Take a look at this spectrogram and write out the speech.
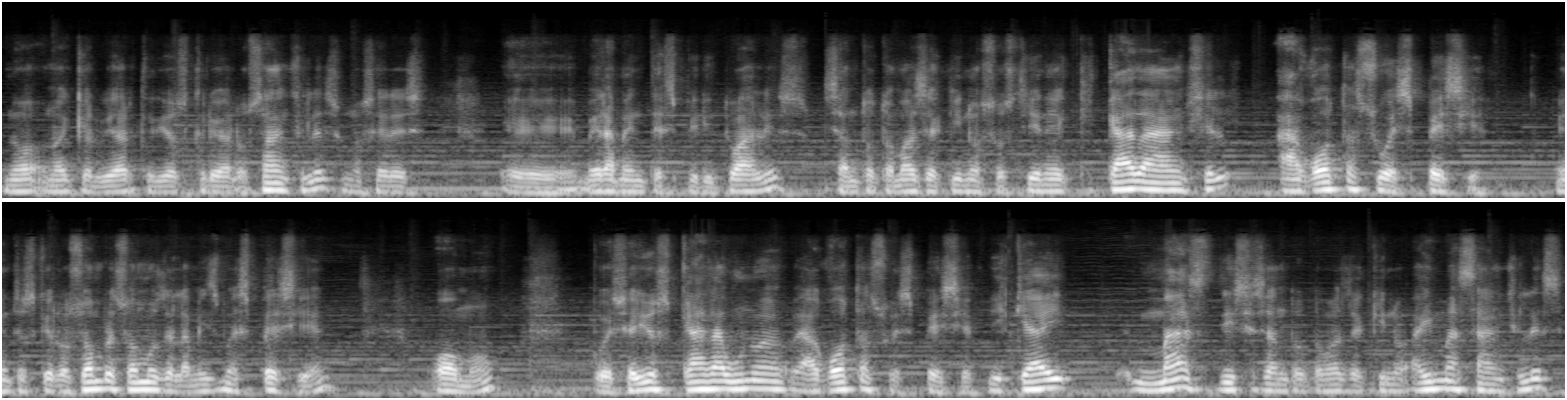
No, no hay que olvidar que Dios creó a los ángeles, unos seres eh, meramente espirituales. Santo Tomás de Aquino sostiene que cada ángel agota su especie, mientras que los hombres somos de la misma especie, Homo, pues ellos cada uno agota su especie. Y que hay más, dice Santo Tomás de Aquino, hay más ángeles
